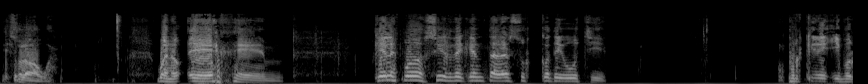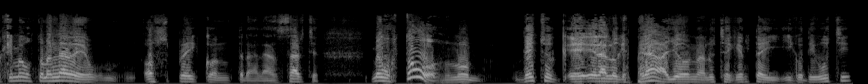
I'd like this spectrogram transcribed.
Y solo agua. Bueno, eh, eh, ¿qué les puedo decir de Kenta versus Kotiguchi? ¿Por qué, ¿Y por qué me gustó más la de Osprey contra Lance Archer? Me gustó, no, de hecho era lo que esperaba yo en la lucha de Kenta y, y Kotiguchi.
